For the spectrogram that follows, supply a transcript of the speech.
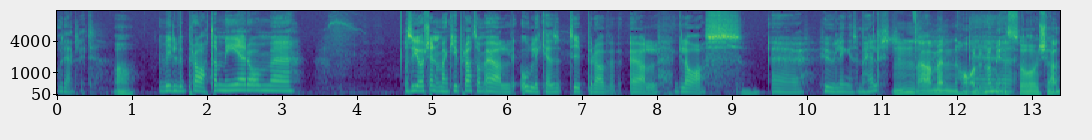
ordentligt. ja. Vill vi prata mer om... Eh, alltså jag känner man kan ju prata om öl, olika typer av ölglas eh, hur länge som helst. Mm, ja, men har du något mer Eh. så kör.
